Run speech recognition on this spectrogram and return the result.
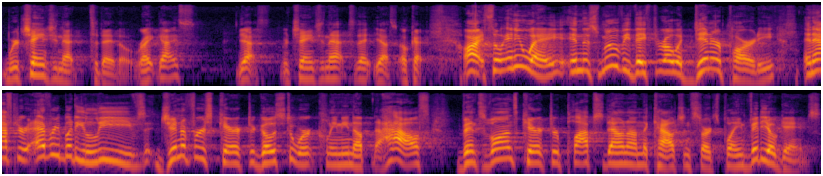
We're changing that today, though, right, guys? Yes, we're changing that today. Yes, okay. All right, so anyway, in this movie, they throw a dinner party, and after everybody leaves, Jennifer's character goes to work cleaning up the house. Vince Vaughn's character plops down on the couch and starts playing video games.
